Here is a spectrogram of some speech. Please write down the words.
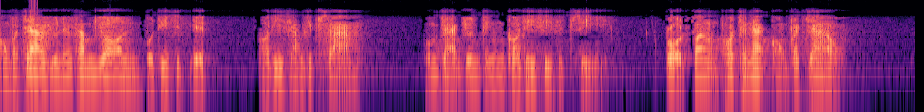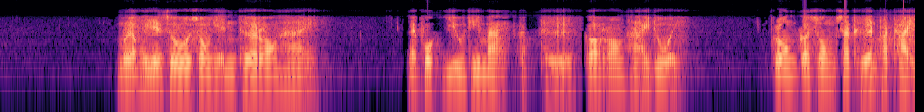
ของพระเจ้าอยู่ในธรรมยอห์นบทที่สิบเอ็ดข้อที่สามสิบสามผมจะอ่านจนถึงข้อที่สี่สิบสี่โปรดฟังพระเจ้าของพระเจ้า เมื่อพระเยซูทรงเห็นเธอร้องไห้ และพวกยิวที่มากับเธอก็ร้องไห้ด้วย พระองค์ก็ทรงสะเทือนพระทัย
